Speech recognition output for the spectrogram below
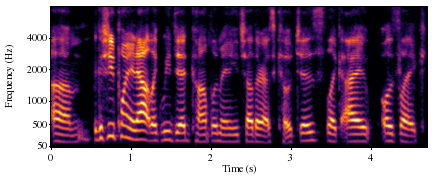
um, because she pointed out like we did compliment each other as coaches. Like I was like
